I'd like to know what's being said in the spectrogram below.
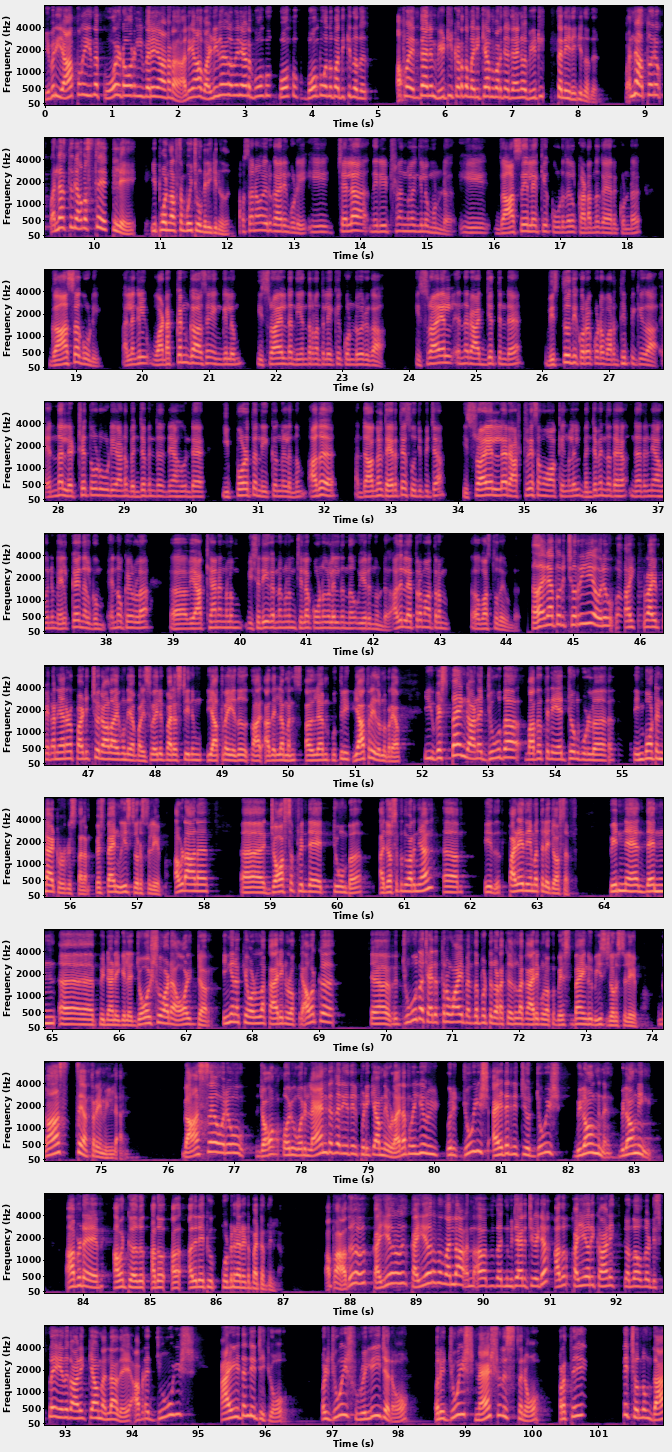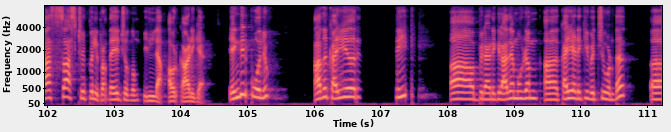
ഇവർ യാത്ര ചെയ്യുന്ന കോറിഡോറിൽ വരെയാണ് അല്ലെങ്കിൽ ആ വഴികളിൽ വരെയാണ് ബോംബ് ബോംബ് ബോംബ് വന്ന് പതിക്കുന്നത്. അപ്പോൾ എന്തായാലും വീട്ടിൽ കിടന്ന് മരിക്കാന്ന് പറഞ്ഞാൽ ജനങ്ങൾ വീട്ടിൽ തന്നെ ഇരിക്കുന്നത്. വല്ലാത്തൊരു വല്ലാത്തൊരു അവസ്ഥയല്ലേ ഇപ്പോൾ സംഭവിച്ചുകൊണ്ടിരിക്കുന്നത്? അവസാനമായ ഒരു കാര്യം കൂടി. ഈ ചില നിരീക്ഷണങ്ങളെങ്കിലും ഉണ്ട് ഈ ഗാസയിലേക്ക് കൂടുതൽ കടന്നു കയറിക്കൊണ്ട് ഗാസ കൂടി അല്ലെങ്കിൽ വടക്കൻ ഗാസ എങ്കിലും ഇസ്രായേലിന്റെ നിയന്ത്രണത്തിലേക്ക് കൊണ്ടുവരിക ഇസ്രായേൽ എന്ന രാജ്യത്തിന്റെ വിസ്തൃതി കുറെ കൂടെ വർദ്ധിപ്പിക്കുക എന്ന ലക്ഷ്യത്തോടു കൂടിയാണ് ബെഞ്ചമിൻ നെതന്യാഹുവിന്റെ ഇപ്പോഴത്തെ നീക്കങ്ങളെന്നും അത് താങ്കൾ നേരത്തെ സൂചിപ്പിച്ച ഇസ്രായേലിലെ രാഷ്ട്രീയ സമവാക്യങ്ങളിൽ ബെഞ്ചമിൻ നെത- നെതന്യാഹുവിന് മേൽക്കൈ നൽകും എന്നൊക്കെയുള്ള വ്യാഖ്യാനങ്ങളും വിശദീകരണങ്ങളും ചില കോണുകളിൽ നിന്ന് ഉയരുന്നുണ്ട്. അതിൽ എത്രമാത്രം വസ്തുതയുണ്ട്? അതിനകത്ത് ഒരു ചെറിയ ഒരു അഭിപ്രായം കാരണം ഞാനവിടെ പഠിച്ച ഒരാളായതുകൊണ്ട് ഞാൻ പറയും ഇസ്രായേലും പലസ്തീനും യാത്ര ചെയ്ത് അതെല്ലാം മനസ് അതെല്ലാം ഒത്തിരി യാത്ര ചെയ്തുകൊണ്ട് പറയാം. ഈ വെസ്റ്റ് ബാങ്ക് ആണ് ജൂത മതത്തിന് ഏറ്റവും കൂടുതൽ ഇമ്പോർട്ടന്റ് ആയിട്ടുള്ള ഒരു സ്ഥലം വെസ്റ്റ് ബാങ്ക് ഈസ്റ്റ് ജെറുസലേം. അവിടാണ് ജോസഫിന്റെ ടൂമ്പ് ആ ജോസഫ് എന്ന് പറഞ്ഞാൽ ഇത് പഴയ നിയമത്തിലെ ജോസഫ്. പിന്നെ ദെൻ പിന്നാണെങ്കിൽ ജോഷുവയുടെ ഓൾട്ടർ ഇങ്ങനെയൊക്കെയുള്ള കാര്യങ്ങളൊക്കെ അവർക്ക് ജൂത ചരിത്രവുമായി ബന്ധപ്പെട്ട് കിടക്കുന്ന കാര്യങ്ങളൊക്കെ വെസ്റ്റ് ബാങ്കിൽ ഈസ്റ്റ് ജെറുസലേം. ഗാസ അത്രയും ഇല്ല. ഗാസ ഒരു ജോ ഒരു ഒരു ലാൻഡ് എന്ന രീതിയിൽ പിടിക്കാവുന്നേ ഉള്ളൂ. അതിനകത്ത് വലിയൊരു ഒരു ജൂയിഷ് ഐഡന്റിറ്റി ഒരു ജൂയിഷ് ബിലോങ്ങിന് ബിലോങ്ങിങ് അവിടെ അവർക്ക് അത് അത് അതിലേക്ക് കൊണ്ടുവരാനായിട്ട് പറ്റത്തില്ല. അപ്പൊ അത് കയ്യേറി കയ്യേറുന്നതല്ല എന്ന് വിചാരിച്ചു കഴിഞ്ഞാൽ അത് കയ്യേറി കാണിക്കുന്ന ഒന്ന് ഡിസ്പ്ലേ ചെയ്ത് കാണിക്കാമെന്നല്ലാതെ അവിടെ ജൂയിഷ് ഐഡന്റിറ്റിക്കോ ഒരു ജൂയിഷ് റിലീജനോ ഒരു ജൂയിഷ് നാഷണലിസ്റ്റിനോ പ്രത്യേകിച്ചൊന്നും ദാസ സ്ട്രിപ്പിൽ പ്രത്യേകിച്ചൊന്നും ഇല്ല അവർ കാണിക്കാൻ. എങ്കിൽ പോലും അത് കയ്യേറി പിന്നെ പിന്നാണെങ്കിൽ അതേ മുഴുവൻ കൈയടക്കി വെച്ചുകൊണ്ട്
